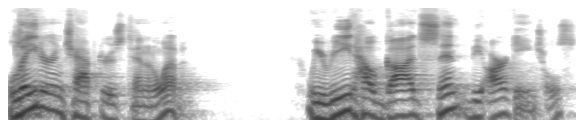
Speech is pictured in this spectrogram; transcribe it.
Later in chapters 10 and 11, we read how God sent the archangels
